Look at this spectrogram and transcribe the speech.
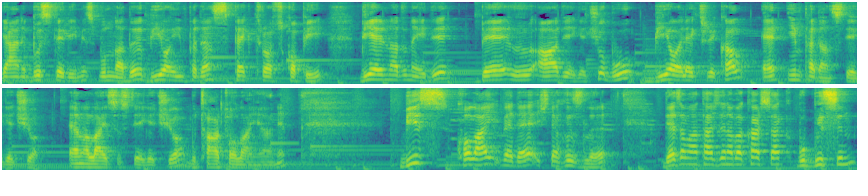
Yani BIS dediğimiz bunun adı Bioimpedance Spectroscopy. Diğerinin adı neydi? BIA diye geçiyor. Bu Bioelectrical and Impedance diye geçiyor. Analysis diye geçiyor. Bu tartı olan yani. Biz kolay ve de işte hızlı. Dezavantajlarına bakarsak bu BIS'in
